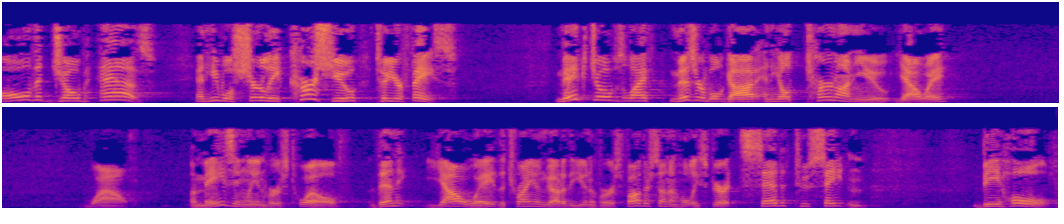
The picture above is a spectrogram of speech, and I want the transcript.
all that Job has, and he will surely curse you to your face. Make Job's life miserable, God, and he'll turn on you, Yahweh. Wow. Amazingly, in verse 12, then Yahweh, the triune God of the universe, Father, Son, and Holy Spirit, said to Satan, Behold,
